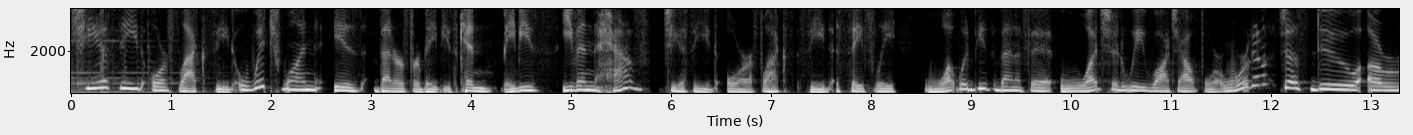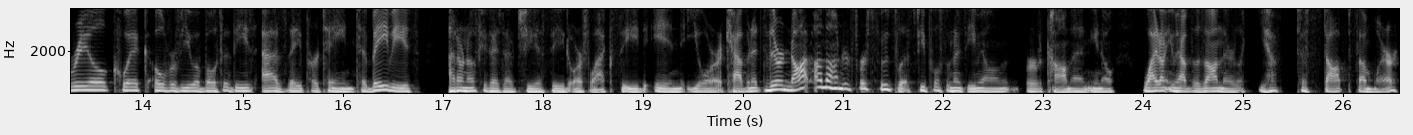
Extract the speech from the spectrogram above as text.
Chia seed or flaxseed, which one is better for babies? Can babies even have chia seed or flaxseed safely? What would be the benefit? What should we watch out for? We're going to just do a real quick overview of both of these as they pertain to babies. I don't know if you guys have chia seed or flaxseed in your cabinets. They're not on the 100 first foods list. People sometimes email or comment, you know, why don't you have those on there? Like you have to stop somewhere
